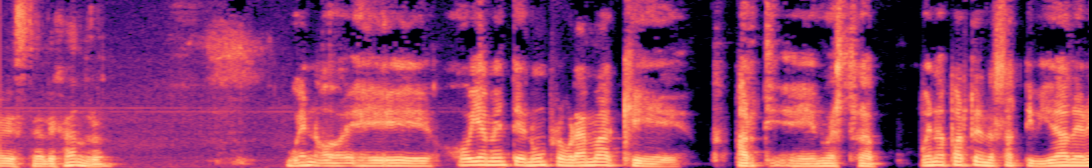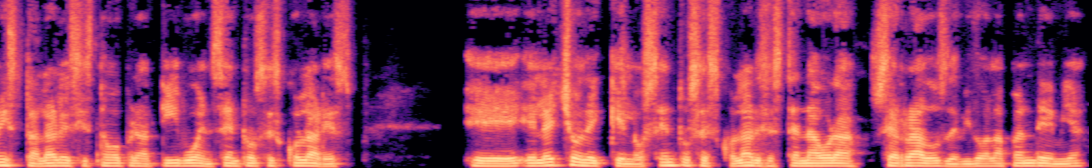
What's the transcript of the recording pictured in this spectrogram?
este Alejandro. Bueno, eh, obviamente en un programa que eh, nuestra buena parte de nuestra actividad era instalar el sistema operativo en centros escolares, eh, el hecho de que los centros escolares estén ahora cerrados debido a la pandemia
